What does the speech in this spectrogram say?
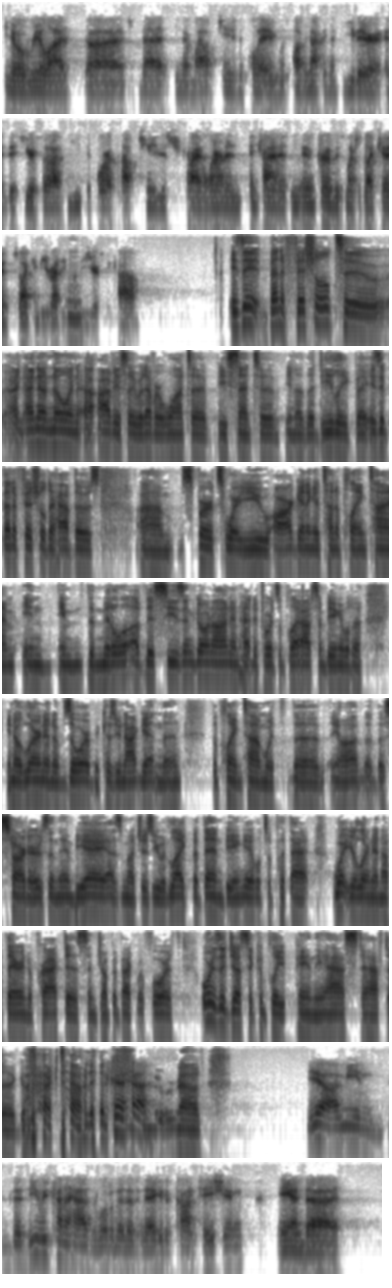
you know, realized uh, that, you know, my opportunity to play was probably not going to be there in this year. So I've used it more as an opportunity just to try and learn and, and try and improve as much as I could so I can be ready mm-hmm. for the years to come. Is it beneficial to? I, I know no one uh, obviously would ever want to be sent to you know the D League, but is it beneficial to have those um, spurts where you are getting a ton of playing time in in the middle of this season going on and headed towards the playoffs and being able to you know learn and absorb because you're not getting the the playing time with the you know the, the starters in the NBA as much as you would like, but then being able to put that what you're learning up there into practice and jump it back and forth, or is it just a complete pain in the ass to have to go back down and, and move around? Yeah, I mean the D League kind of has a little bit of a negative connotation, and uh,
